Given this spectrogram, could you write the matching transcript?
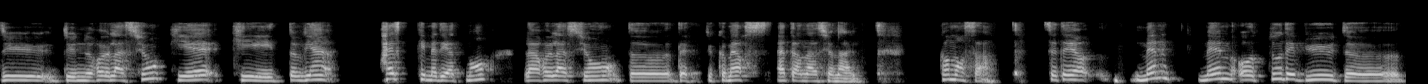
d'une relation qui devient presque immédiatement la relation du commerce international. Comment ça? C'est-à-dire, même, au tout début de,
